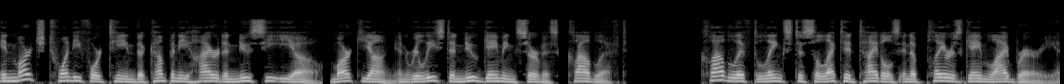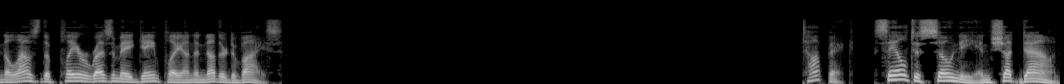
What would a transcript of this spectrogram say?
In March 2014 the company hired a new CEO, Mark Young and released a new gaming service, Cloudlift. Cloudlift links to selected titles in a player's game library and allows the player resume gameplay on another device. Sale to Sony and shut down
